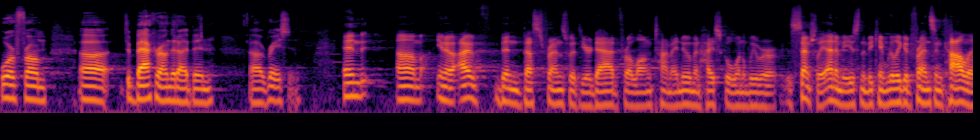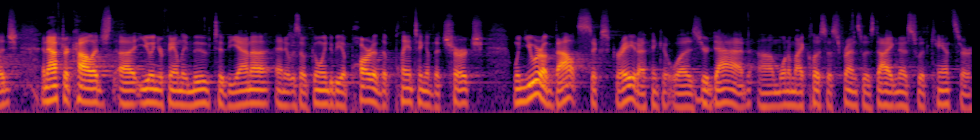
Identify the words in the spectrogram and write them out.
or from uh, the background that I've been uh, raised in. And um, you know, I've been best friends with your dad for a long time. I knew him in high school when we were essentially enemies, and then became really good friends in college. And after college, uh, you and your family moved to Vienna, and it was going to be a part of the planting of the church. When you were about sixth grade, I think it was, your dad, um, one of my closest friends, was diagnosed with cancer.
